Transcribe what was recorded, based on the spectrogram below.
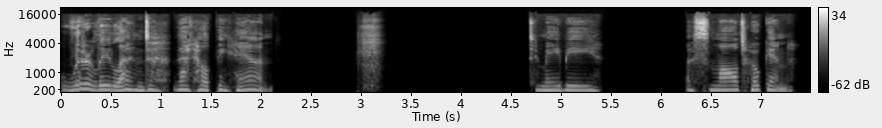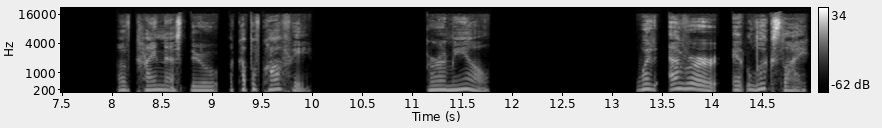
literally lend that helping hand to maybe a small token of kindness through a cup of coffee or a meal. Whatever it looks like,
